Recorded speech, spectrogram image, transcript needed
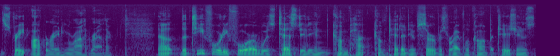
straight operating rod, rather. Now, the T 44 was tested in comp- competitive service rifle competitions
